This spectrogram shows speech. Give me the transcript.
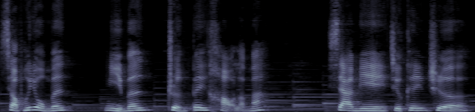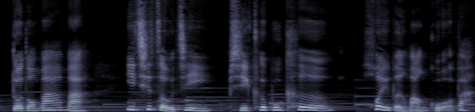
小朋友们，你们准备好了吗？下面就跟着多多妈妈一起走进皮克布克绘本王国吧。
